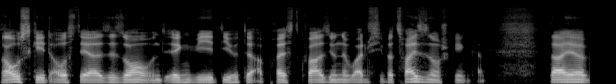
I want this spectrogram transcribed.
rausgeht aus der Saison und irgendwie die Hütte abreißt quasi und eine Wide Receiver 2 Saison spielen kann. Daher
